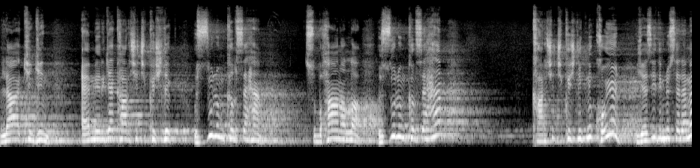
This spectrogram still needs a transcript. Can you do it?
Lakin emirge karşı çıkışlık zulüm kılsa hem Subhanallah zulüm kılsa hem karşı çıkışlıkını koyun. Yezid İbn Seleme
